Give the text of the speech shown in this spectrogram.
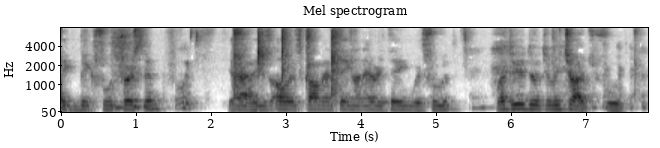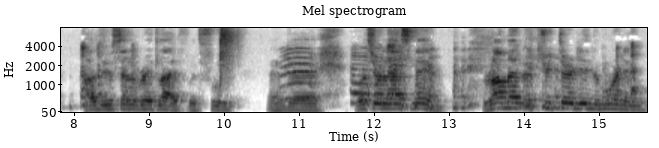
big, big food person. Food. Yeah, he's always commenting on everything with food. What do you do to recharge? Food. How do you celebrate life with food? And uh, what's your last name? Ramen at three thirty in the morning.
